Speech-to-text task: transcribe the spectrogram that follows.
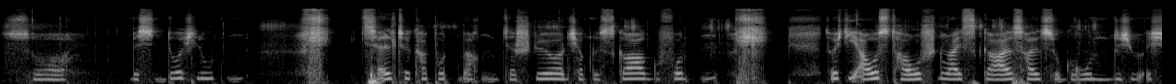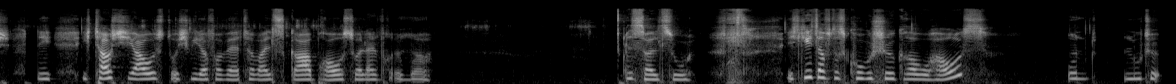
So. Ein bisschen durchlooten. Die Zelte kaputt machen, zerstören. Ich habe eine Scar gefunden. Soll ich die austauschen, weil Scar ist halt so Grund. Ich, ich, nee, ich tausche die aus durch Wiederverwerter, weil Scar brauchst du halt einfach immer. Ist halt so. Ich gehe jetzt auf das komische graue Haus und loote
